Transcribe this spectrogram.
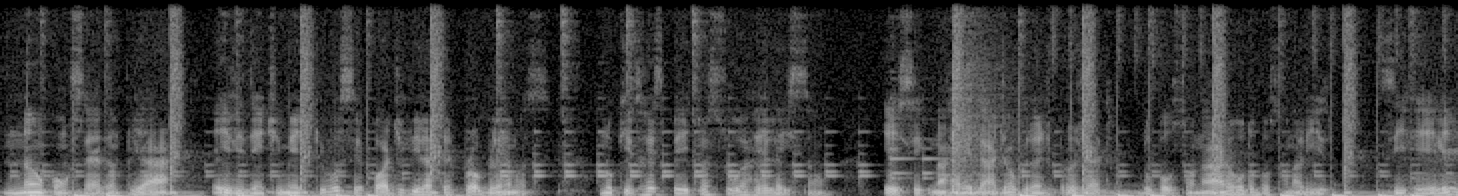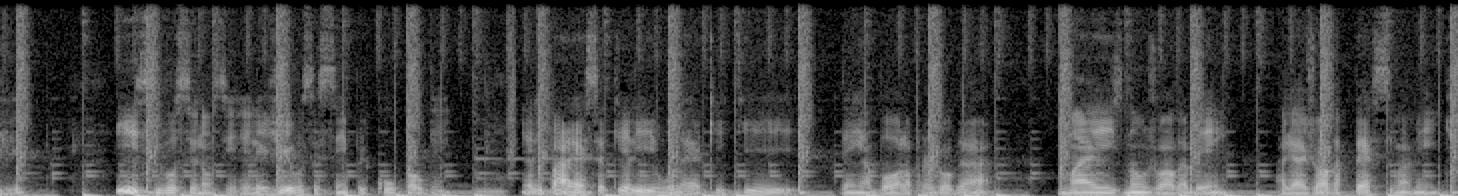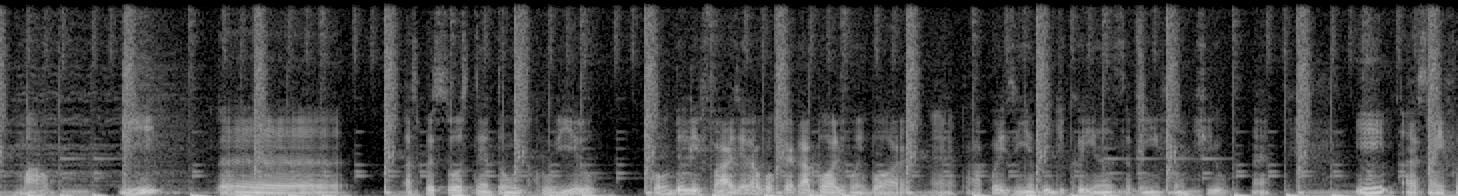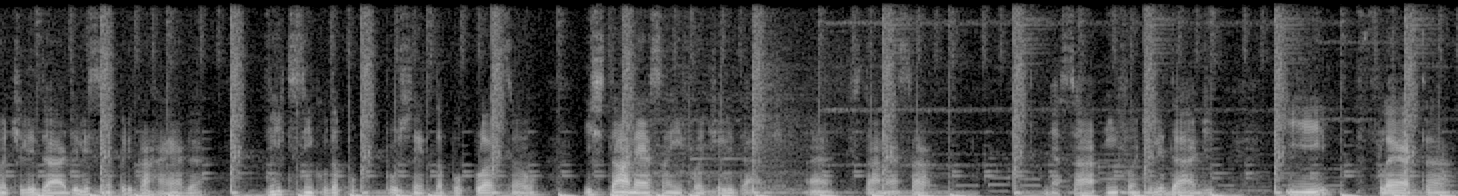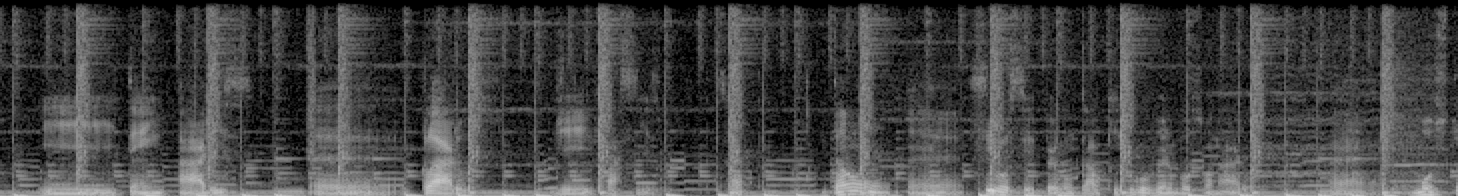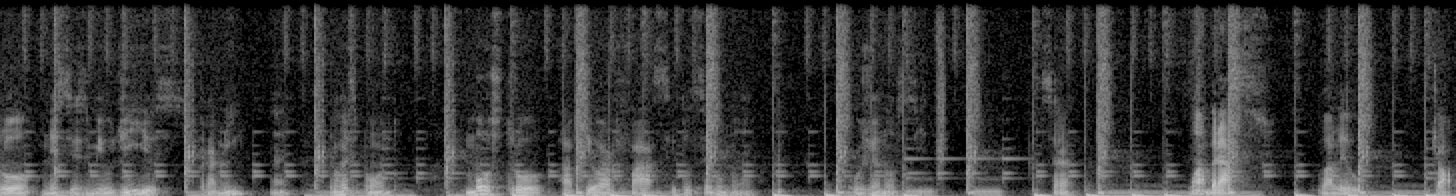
não consegue ampliar, evidentemente que você pode vir a ter problemas no que diz respeito à sua reeleição. Esse, na realidade, é o grande projeto do Bolsonaro ou do bolsonarismo: se reeleger. E se você não se reeleger, você sempre culpa alguém. Ele parece aquele moleque que tem a bola para jogar, mas não joga bem, aliás, joga pessimamente mal. E é, as pessoas tentam excluí-lo quando ele faz, ele, vou pegar a bola e vou embora. Né? Aquela coisinha bem de criança, bem infantil. Né? E essa infantilidade ele sempre carrega 25% da população está nessa infantilidade, né? está nessa, nessa infantilidade e flerta e tem ares é, claros de fascismo. Então, é, se você perguntar o que, que o governo Bolsonaro é, mostrou nesses mil dias para mim, né, eu respondo: mostrou a pior face do ser humano, o genocídio. Certo? Um abraço, valeu, tchau.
